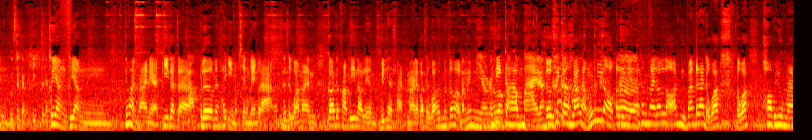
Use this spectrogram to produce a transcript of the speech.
อืมรู้สึกแบบคลิกไปเลยคืออย่างคืออย่างที่ผ่านมาเนี่ยพี่ก็จะครับเริ่มไม่ค่อยอินกับเชียงเม้งแล้วรู้สึกว่ามันก็ด้วยความที่เราเรียนวิทยาศาสตร์มาแล้วก็รู้สึกว่าเฮ้ยมันก็แบบมันไม่มีแล้วพิธีกรรมตายแล้วเออพิธีกรรมล้างหลังไม่มีหรอกอะไรเงี้ยเออก็ทำไมร้อนๆอยู่บ้านก็ได้แต่ว่า แต่ว่าพอไปดูมา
